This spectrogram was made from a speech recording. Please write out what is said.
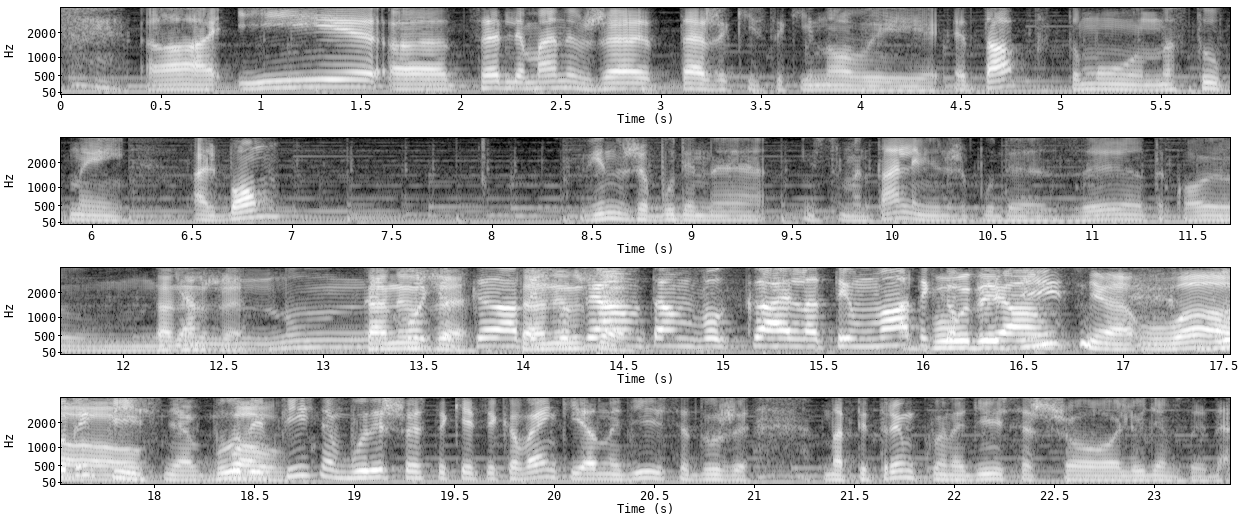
а, і е, це для мене вже теж якийсь такий новий етап. Тому наступний альбом. Він вже буде не інструментальний, він вже буде з такою. Та я невже? ну, не Та хочу невже? сказати, Та що невже? прям там вокальна тематика. Буде прям... пісня? Вау. Буде пісня, буде Вау. пісня, буде щось таке цікавеньке. Я надіюся дуже на підтримку. і Надіюся, що людям зайде.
